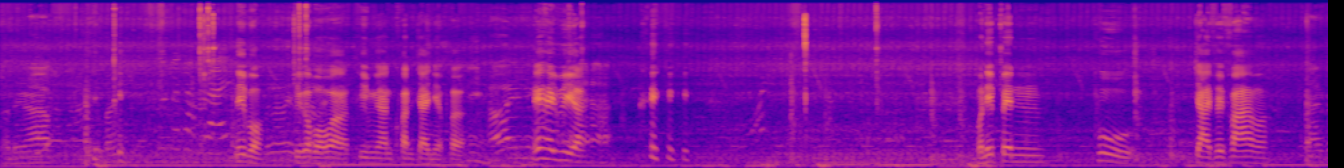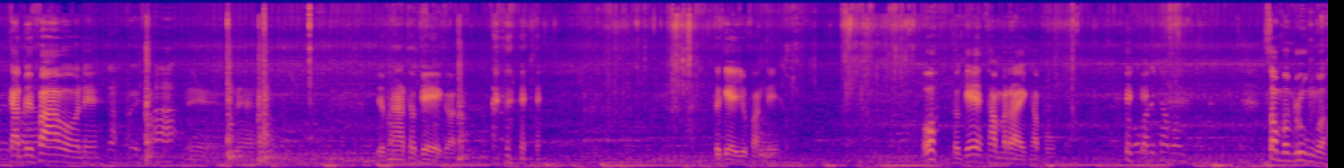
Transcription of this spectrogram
สวัสดี ครับนี่บอกที่เขาบอกว่าทีมงานควันใจเนี่ยเพอนี่เฮ้ยนี่ไฮเวียวันนี้เป็นผู้จ่ายไฟฟ้าป่ะการไฟฟ้าป่ะวันนี้การไฟฟ้านี่นะฮะเดี๋ยวมาหาเท่าแก่ก่อนเท่าแก่อยู่ฝั่งนี้ โอ้เท่าแก่ทำอะไรครับผมสวัสดีครับผม ซ่อมบำรุงเหรอ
